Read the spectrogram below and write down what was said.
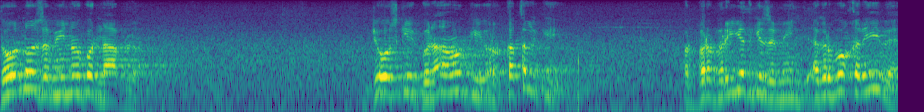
دونوں زمینوں کو ناپ لو۔ جو اس کی گناہوں کی اور قتل کی اور بربریت کی زمین تھی، اگر وہ قریب ہے،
